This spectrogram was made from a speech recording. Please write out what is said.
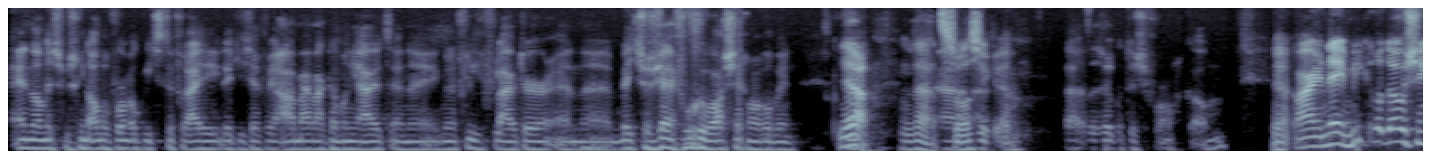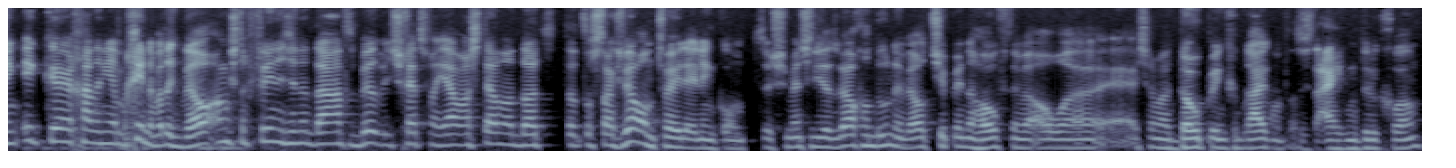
en dan is misschien een andere vorm ook iets te vrij. Dat je zegt van ja, mij maakt helemaal niet uit. En uh, ik ben een vliegenfluiter. En uh, een beetje zoals jij vroeger was, zeg maar, Robin. Ja, inderdaad. Uh, zoals ik, ja. Dat is ook een tussenvorm gekomen. Ja. Maar nee, microdosing, ik ga er niet aan beginnen. Wat ik wel angstig vind is inderdaad het beeld dat je schetst van... Ja, maar stel nou dat, dat er straks wel een tweedeling komt. Tussen mensen die dat wel gaan doen en wel chip in de hoofd... en wel, zeg maar, doping gebruiken. Want dat is het eigenlijk natuurlijk gewoon.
